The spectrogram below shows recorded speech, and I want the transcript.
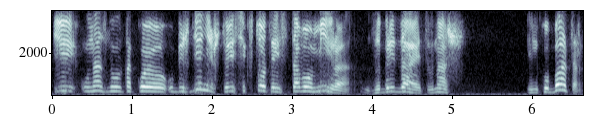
И у нас было такое убеждение, что если кто-то из того мира забредает в наш инкубатор,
